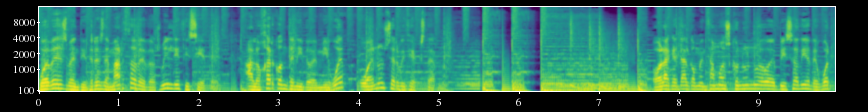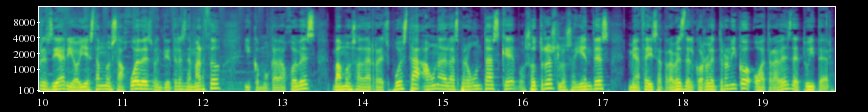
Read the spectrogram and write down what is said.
Jueves 23 de marzo de 2017. Alojar contenido en mi web o en un servicio externo. Hola, ¿qué tal? Comenzamos con un nuevo episodio de WordPress Diario. Hoy estamos a jueves 23 de marzo y como cada jueves vamos a dar respuesta a una de las preguntas que vosotros, los oyentes, me hacéis a través del correo electrónico o a través de Twitter.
